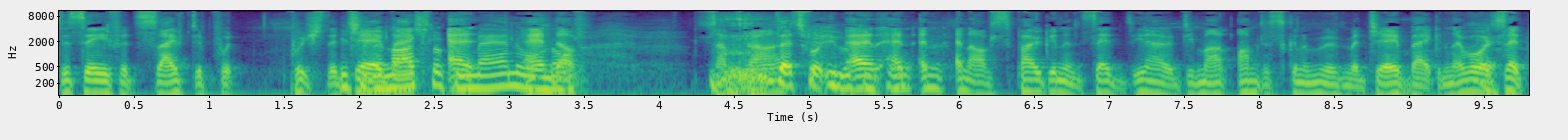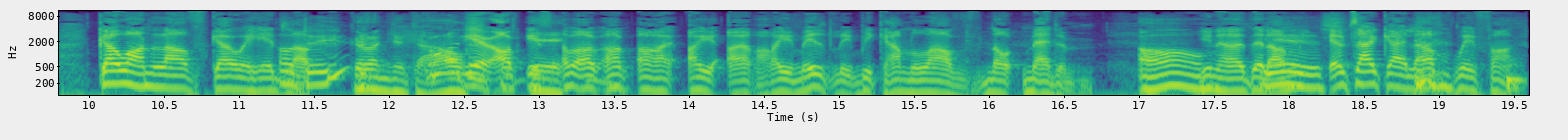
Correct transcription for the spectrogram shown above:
to see if it's safe to put push the Is it chair a back. nice-looking and- man or and not? I've- Sometimes That's what you're looking and, for. And, and and I've spoken and said, you know, do you mind? I'm just going to move my chair back, and they've always said, "Go on, love, go ahead, Oh, love." do you? Good on you, darling. Yeah, I've, Yeah. I, I, I, I, I immediately become love, not madam. oh, You know that yes. I'm. It's okay, love. We're fine.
